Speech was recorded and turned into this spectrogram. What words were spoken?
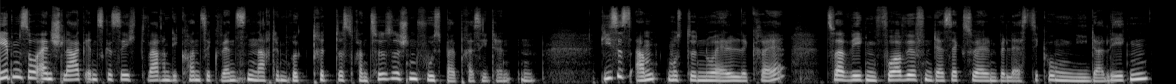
Ebenso ein Schlag ins Gesicht waren die Konsequenzen nach dem Rücktritt des französischen Fußballpräsidenten. Dieses Amt musste Noël Le Gray zwar wegen Vorwürfen der sexuellen Belästigung niederlegen,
